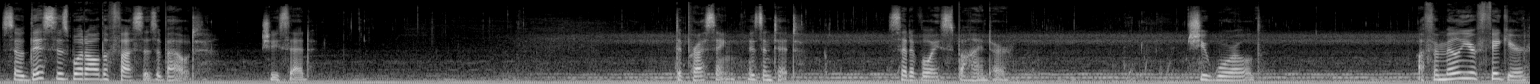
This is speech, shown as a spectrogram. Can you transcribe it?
So, this is what all the fuss is about, she said. Depressing, isn't it? said a voice behind her. She whirled. A familiar figure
